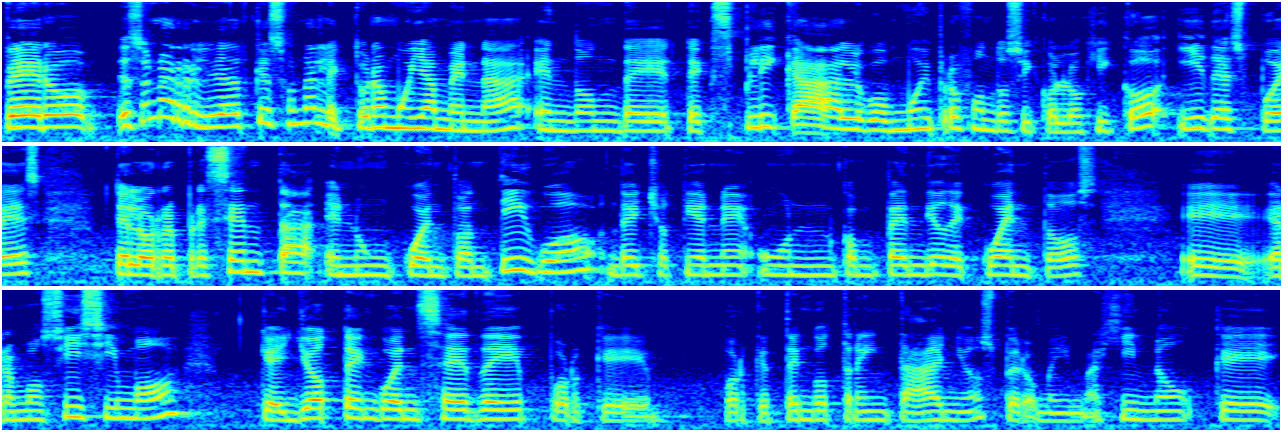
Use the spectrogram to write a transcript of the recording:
Pero es una realidad que es una lectura muy amena en donde te explica algo muy profundo psicológico y después te lo representa en un cuento antiguo. De hecho, tiene un compendio de cuentos eh, hermosísimo que yo tengo en CD porque, porque tengo 30 años, pero me imagino que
